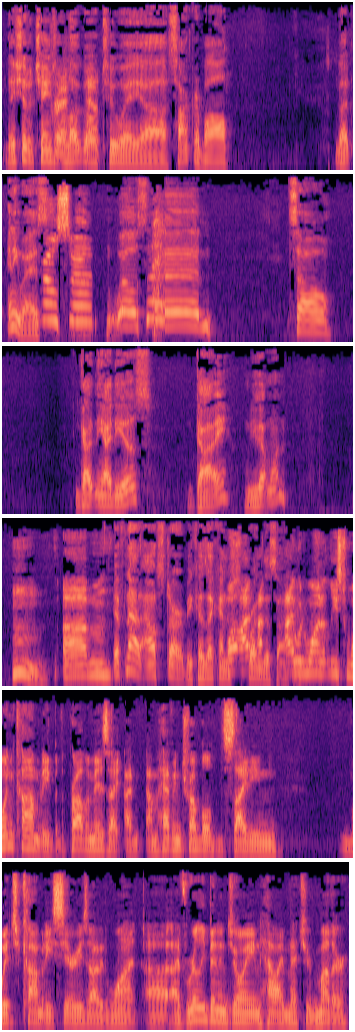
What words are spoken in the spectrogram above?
They should have changed their logo yeah. to a uh, soccer ball. But anyways, Wilson. Wilson. So, got any ideas, guy? You got one? Hmm. Um. If not, I'll start because I kind of Well, sprung I- this on. I you. would want at least one comedy, but the problem is I, I'm, I'm having trouble deciding which comedy series I would want. Uh, I've really been enjoying How I Met Your Mother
